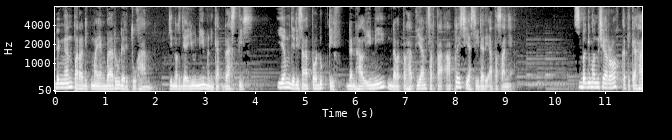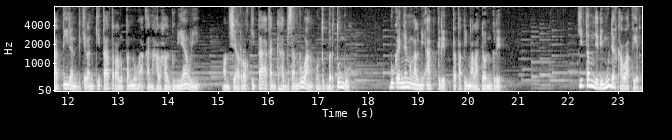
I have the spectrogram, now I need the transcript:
Dengan paradigma yang baru dari Tuhan, kinerja Yuni meningkat drastis. Ia menjadi sangat produktif dan hal ini mendapat perhatian serta apresiasi dari atasannya. Sebagai manusia roh, ketika hati dan pikiran kita terlalu penuh akan hal-hal duniawi, manusia roh kita akan kehabisan ruang untuk bertumbuh. Bukannya mengalami upgrade, tetapi malah downgrade. Kita menjadi mudah khawatir,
